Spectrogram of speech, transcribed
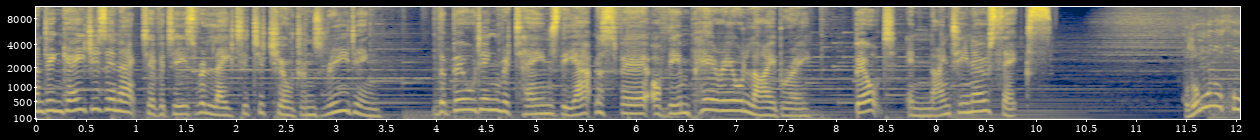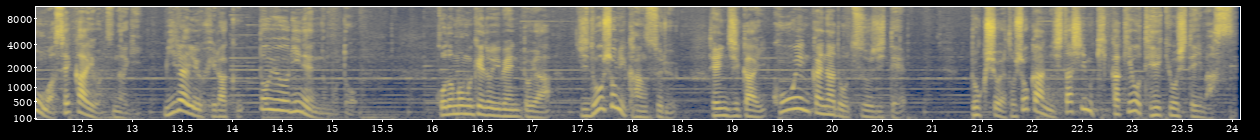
and engages in activities related to children's reading. The building retains the atmosphere of the Imperial Library, built in 1906. 子どもの本は世界をつなぎ未来を開くという理念のもと子ども向けのイベントや児童書に関する展示会講演会などを通じて読書や図書館に親しむきっかけを提供しています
